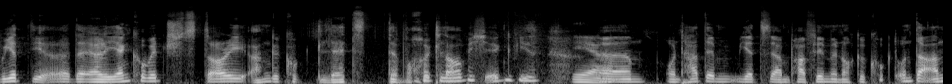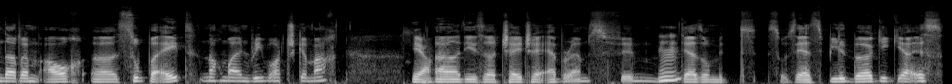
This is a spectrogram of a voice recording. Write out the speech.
Weird, die, äh, der Jankovic Story angeguckt letzte Woche, glaube ich, irgendwie. Ja. Ähm, und hatte jetzt ja ein paar Filme noch geguckt, unter anderem auch äh, Super 8 nochmal ein Rewatch gemacht. ja. Äh, dieser J.J. Abrams Film, Mhm. der so mit so sehr Spielbergig ja ist.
